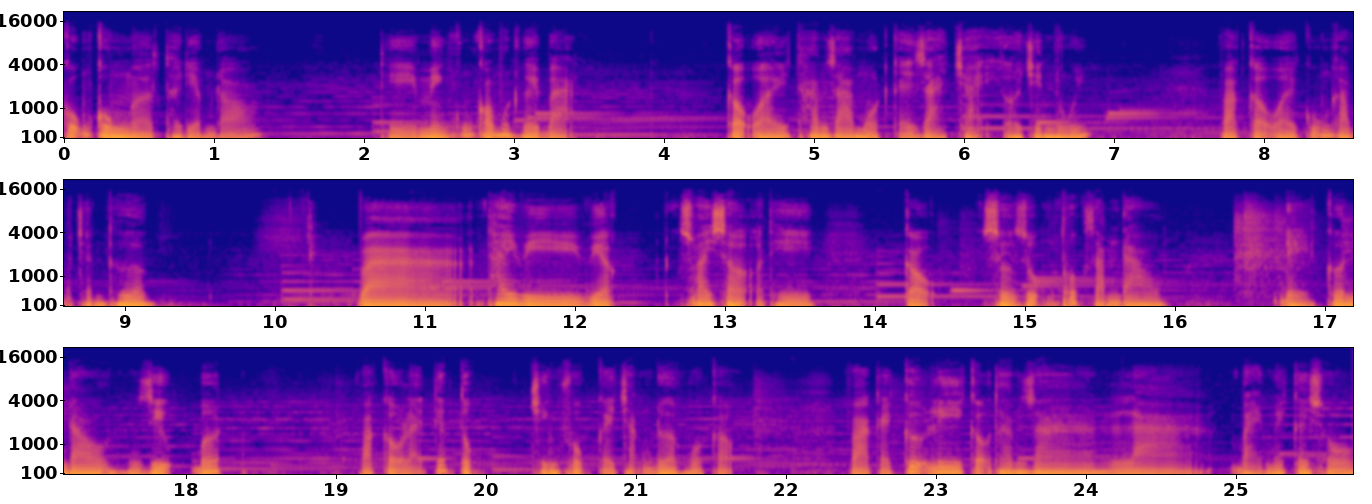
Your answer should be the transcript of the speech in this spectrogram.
cũng cùng ở thời điểm đó, thì mình cũng có một người bạn. Cậu ấy tham gia một cái giải chạy ở trên núi, và cậu ấy cũng gặp chấn thương. Và thay vì việc xoay sở thì cậu sử dụng thuốc giảm đau để cơn đau dịu bớt, và cậu lại tiếp tục chinh phục cái chặng đường của cậu. Và cái cự ly cậu tham gia là 70 cây số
